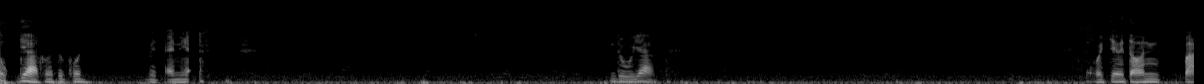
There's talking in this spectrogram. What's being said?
ตกยากเลยทุกคน เบ็ดไอเนี้ย ดูยากเดี๋ยวไปเจอตอนป่า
